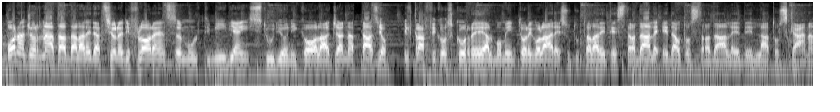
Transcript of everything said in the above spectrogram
buona giornata dalla redazione di Florence Multimedia in studio Nicola Giannattasio. Il traffico scorre al momento regolare su tutta la rete stradale ed autostradale della Toscana.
